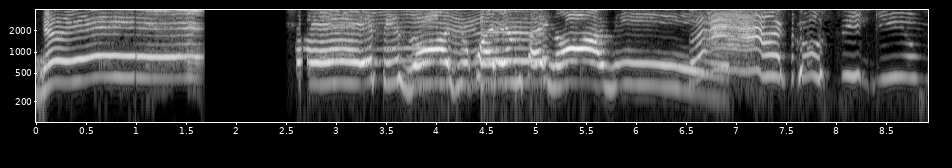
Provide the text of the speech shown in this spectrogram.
Aê! É, episódio 49! Ah, conseguimos!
